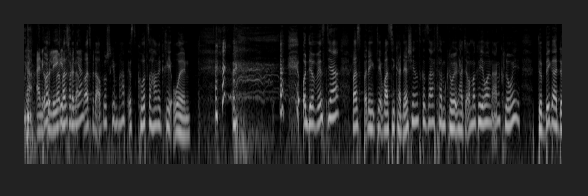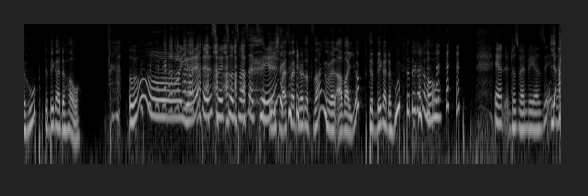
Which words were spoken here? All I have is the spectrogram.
ja, eine Was- Kollegin was, von ich mir, mir. Was ich mir da aufgeschrieben habe, ist kurze Haare Kreolen. Und ihr wisst ja, was, bei den, was die Kardashians gesagt haben, Chloe hat ja auch mal Kreolen an, Chloe. The bigger the hoop, the bigger the hoe. Oh, Jördis, willst du uns was erzählen? Ich weiß, was heute sagen will, aber jupp, the bigger the hoop, the bigger the hoe. Ja, das werden wir ja sehen. Ja. Ne?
